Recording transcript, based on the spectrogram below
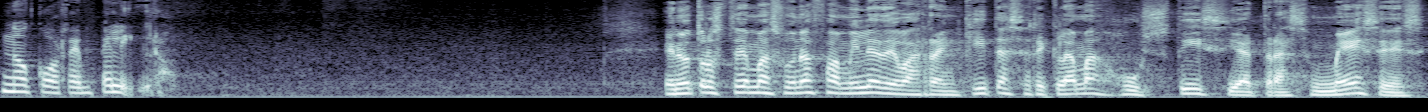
no corren peligro. En otros temas, una familia de Barranquitas reclama justicia tras meses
